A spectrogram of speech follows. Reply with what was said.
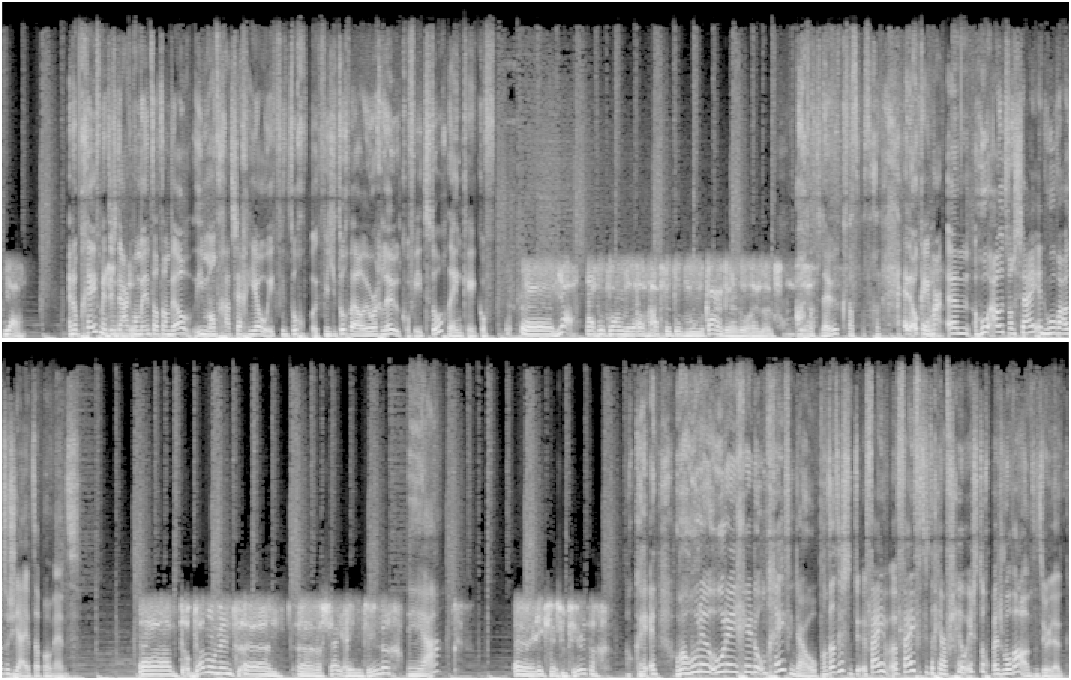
Ja. En op een gegeven moment is daar het moment dat dan wel iemand gaat zeggen... yo, ik vind, toch, ik vind je toch wel heel erg leuk of iets, toch, denk ik? Of, Eh, ja, eigenlijk kwamen we er achter dat we elkaar eh, wel heel leuk vonden. ja. wat leuk. Wat, wat, ge- en Oké, maar ehm, hoe oud was zij en hoe oud was jij op dat moment? Eh, op dat moment eh, eh, was zij 21. Ja? Ik 46. Oké, en maar hoe, re- hoe reageerde de omgeving daarop? Want dat is natuurlijk, vijf- eh, 25 jaar verschil is toch best wel wat natuurlijk.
